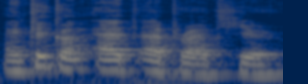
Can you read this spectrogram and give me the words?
and click on add app right here.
